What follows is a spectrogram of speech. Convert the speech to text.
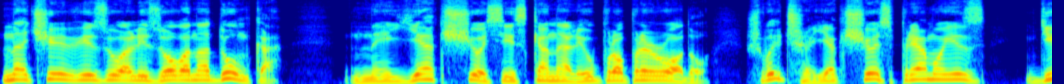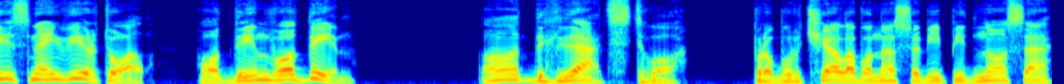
наче візуалізована думка, не як щось із каналів про природу, швидше як щось прямо із Disney Virtual, один в один. От гадство. пробурчала вона собі під носа,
